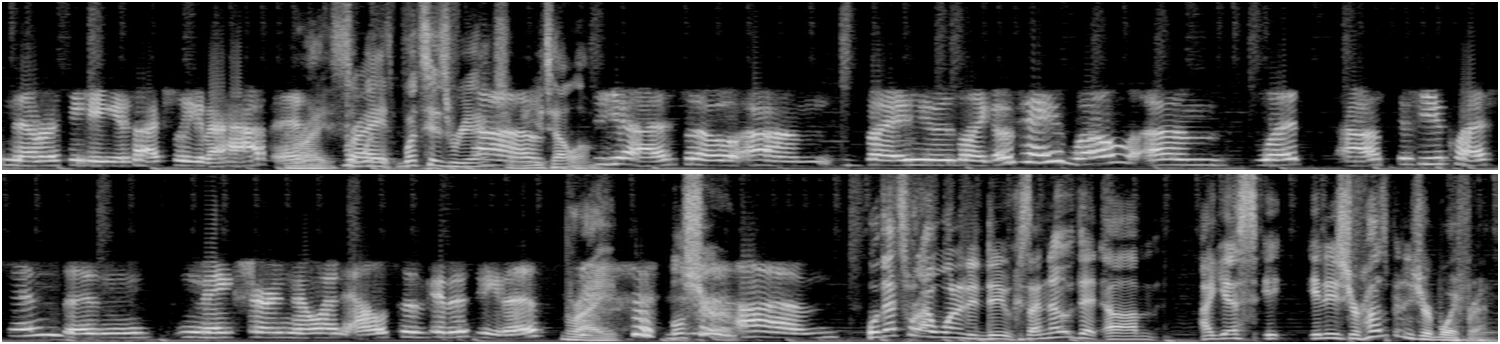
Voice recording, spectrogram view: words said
never thinking it's actually going to happen. Right. So Right. What's, what's his reaction when you tell him? Yeah, so, um, but he was like, okay, well, um, let's ask a few questions and make sure no one else is going to see this. Right. Well, sure. Um, Well, that's what I wanted to do because I know that um, I guess it, it is your husband is your boyfriend.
